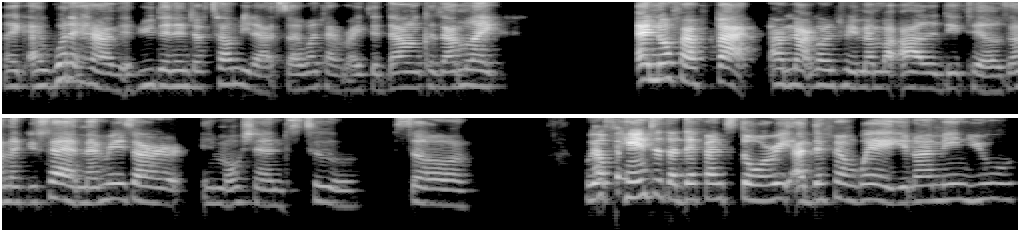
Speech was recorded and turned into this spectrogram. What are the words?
Like i wouldn't have if you didn't just tell me that. So i went and write it down because i'm like I know for a fact I'm not going to remember all the details. And like you said, memories are emotions too. So we all painted a different story, a different way. You know what I mean? You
